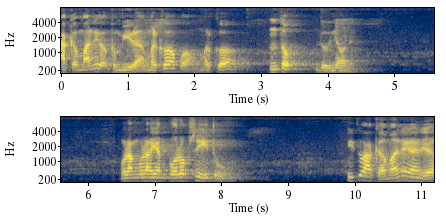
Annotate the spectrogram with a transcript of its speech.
agamanya kok gembira. Mereka apa? Mereka untuk dunia ini. Orang-orang yang korupsi itu, itu agamanya kan ya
